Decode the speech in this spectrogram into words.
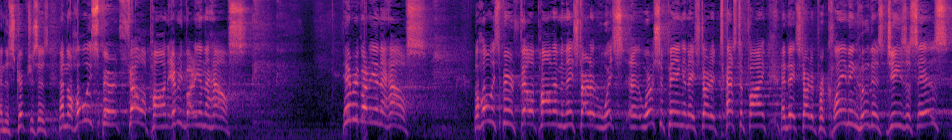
and the scripture says, and the Holy Spirit fell upon everybody in the house. Everybody in the house. The Holy Spirit fell upon them and they started uh, worshiping and they started testifying and they started proclaiming who this Jesus is.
